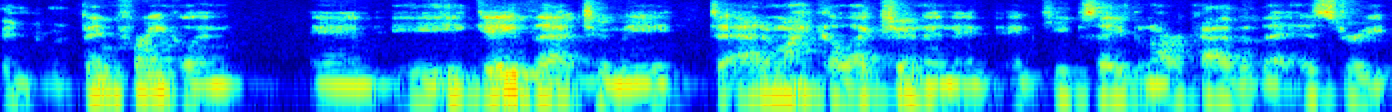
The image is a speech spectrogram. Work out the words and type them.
Benjamin. Ben Franklin, and he, he gave that to me to add in my collection and, and, and keep safe an archive of that history.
